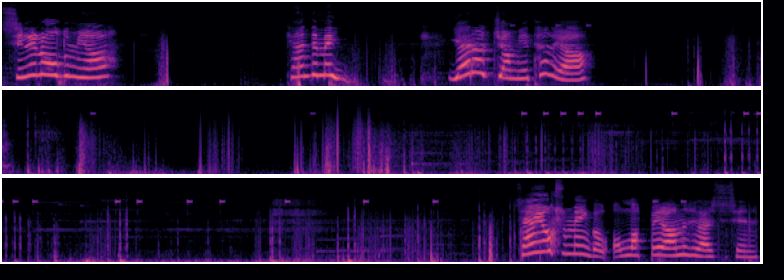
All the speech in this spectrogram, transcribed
Sinir oldum ya. Kendime yer açacağım yeter ya. Sen yoksun Mangle. Allah belanı versin senin.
